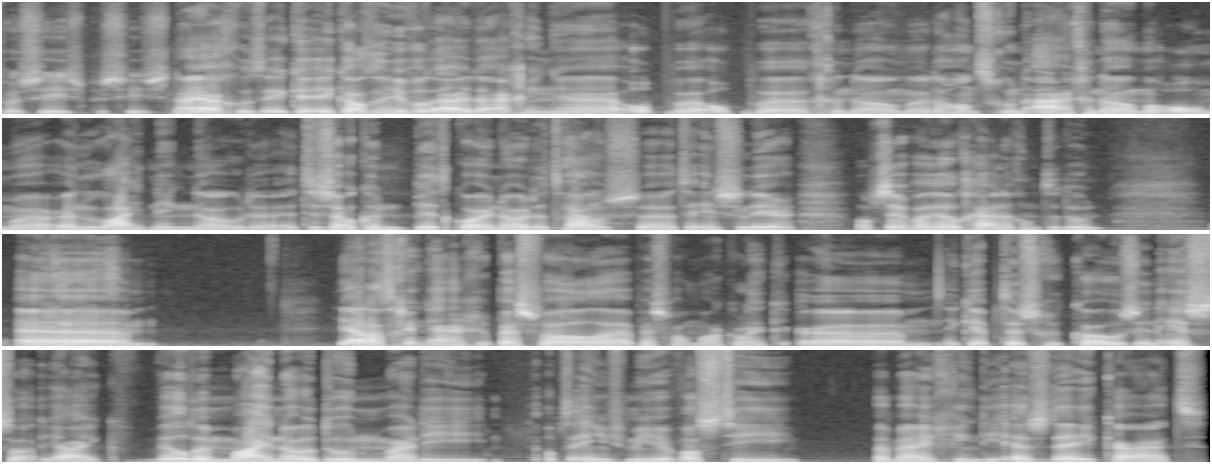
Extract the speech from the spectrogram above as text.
Precies, precies. Nou ja, goed. Ik, ik had in ieder geval de uitdaging uh, op, opgenomen, de handschoen aangenomen om een Lightning node, het is ook een Bitcoin node trouwens, ja. te installeren. Op zich wel heel geinig om te doen. Ehm, ja, dat ging eigenlijk best wel, best wel makkelijk. Ehm, ik heb dus gekozen in eerste, ja, ik wilde een MyNode doen, maar die op de een of andere manier was die, bij mij ging die SD-kaart,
